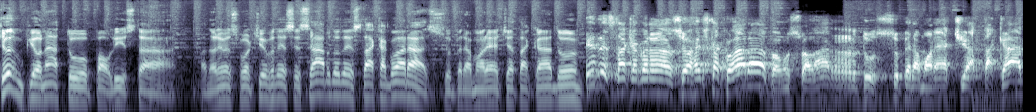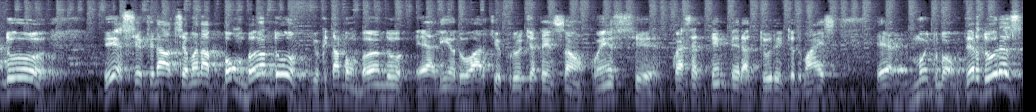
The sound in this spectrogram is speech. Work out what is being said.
Campeonato Paulista. Panorama Esportivo desse sábado destaca agora Super Amorete atacado. E destaca agora na sua Rádio Taquara, vamos falar do Super Amorete atacado. Esse final de semana bombando, e o que está bombando é a linha do Hortifruti. Atenção, com, esse, com essa temperatura e tudo mais, é muito bom. Verduras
